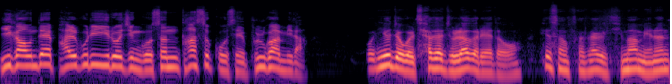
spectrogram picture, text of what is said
이 가운데 발굴이 이루어진 곳은 5곳에 불과합니다. 유족을 찾아주려고 해도 희생성사가 심하면은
